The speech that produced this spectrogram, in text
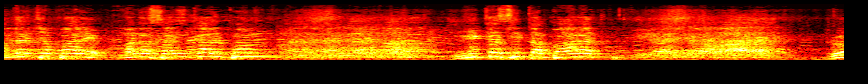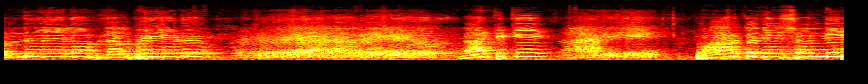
అందరు చెప్పాలి మన సంకల్పం వికసిత భారత్. రెండు వేల నలభై ఏడు నాటికి భారతదేశాన్ని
